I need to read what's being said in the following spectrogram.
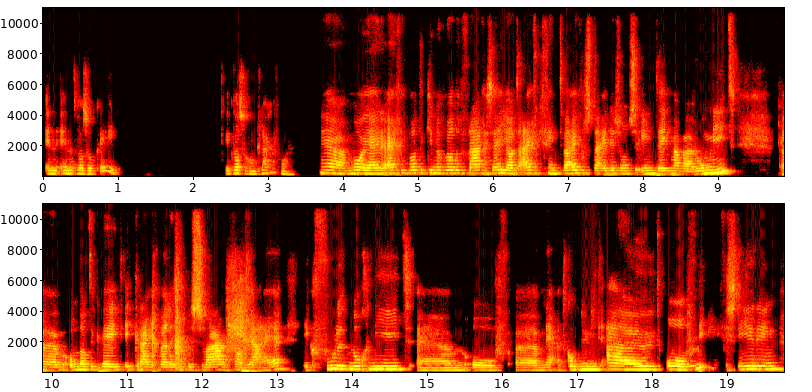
en, en het was oké. Okay. Ik was er gewoon klaar voor. Ja, mooi. Eigenlijk wat ik je nog wilde vragen is, hè, je had eigenlijk geen twijfels tijdens onze intake, maar waarom niet? Um, omdat ik weet, ik krijg wel eens het bezwaar van, ja, hè, ik voel het nog niet. Um, of um, nou ja, het komt nu niet uit. Of de investering.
